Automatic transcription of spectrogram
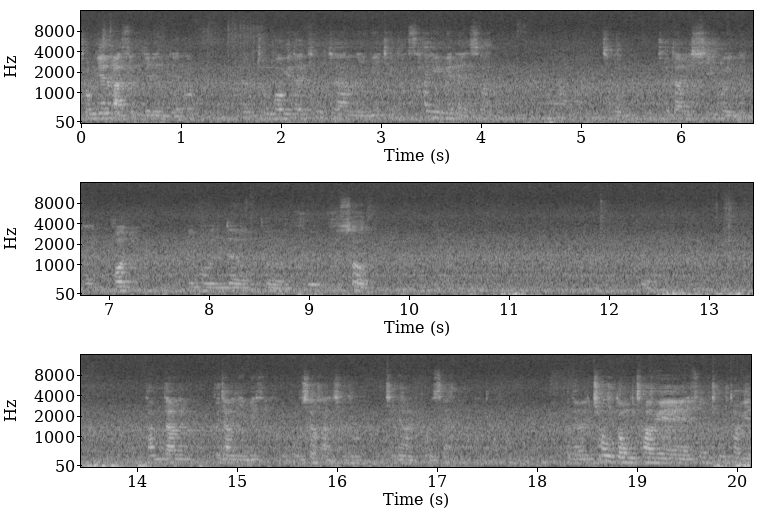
좀 전에 말씀드린 대로 어, 중봉이대 팀장님이 지금 상임을 해서 어, 지금 두 달 쉬고 있는데 곧이 부분도 그 후, 후속 그 담당 부장님이 오셔가지고 진행할 거로 생각합니다. 그 다음에 총동창회에서 총동회,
